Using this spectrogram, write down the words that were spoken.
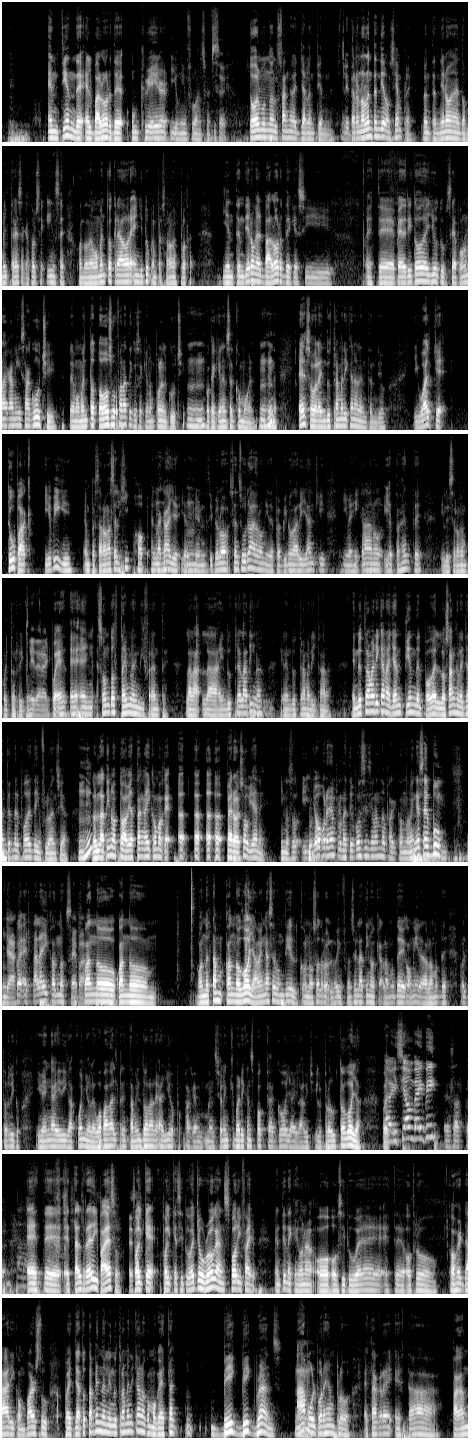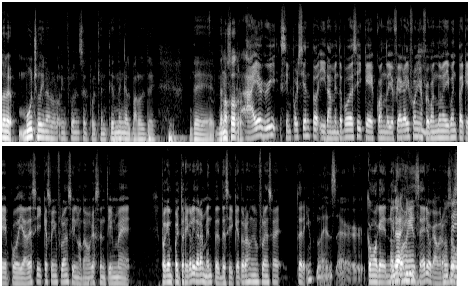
entiende el valor de un creator y un influencer. Sí. Todo el mundo en Los Ángeles ya lo entiende. Literal. Pero no lo entendieron siempre. Lo entendieron en el 2013, 14, 15, cuando de momento creadores en YouTube empezaron a explotar. Y entendieron el valor de que si este Pedrito de YouTube se pone una camisa Gucci, de momento todos sus fanáticos se quieren poner Gucci. Porque quieren ser como él. ¿me entiendes? Eso la industria americana lo entendió. Igual que Tupac y Biggie empezaron a hacer hip hop en la calle y al principio lo censuraron y después vino Daddy Yankee y Mexicano y esta gente y lo hicieron en Puerto Rico. Literal. Pues es- es en- son dos timelines diferentes. La, la, la industria latina y la industria americana. La industria americana ya entiende el poder. Los Ángeles ya entiende el poder de influencia. Los latinos todavía están ahí como que... "Uh, uh, uh, uh", pero eso viene. Y, nosotros, y yo, por ejemplo, me estoy posicionando para que cuando venga ese boom, Ya. pues estar ahí cuando... Sepa. Cuando... Cuando... Cuando, esta- cuando Goya venga a hacer un deal con nosotros, los influencers latinos que hablamos de comida, hablamos de Puerto Rico, y venga y diga, coño, le voy a pagar 30 mil dólares allí para que mencionen que Americans Podcast Goya y, la, y el producto Goya. Pues, La visión, baby. Exacto. Este, estar ready para eso. Exacto. Porque, porque si tú ves Joe Rogan, Spotify, ¿me entiendes? Que es una, o, o si tú ves este otro Cover Daddy con Barsu, pues ya tú estás viendo en la industria americana como que estas big, big brands. Apple, por ejemplo, está, está pagándole mucho dinero a los influencers porque entienden el valor de, de, de nosotros. I agree 100% y también te puedo decir que cuando yo fui a California fue cuando me di cuenta que podía decir que soy influencer y no tengo que sentirme... Porque en Puerto Rico literalmente decir que tú eres un influencer, tú eres influencer. Como que no Mira, te cogen y- en serio, cabrón. no sé.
